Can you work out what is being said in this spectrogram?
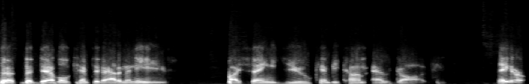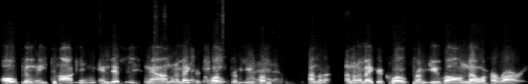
The the devil tempted Adam and Eve by saying you can become as gods. They are openly talking, and this is now I'm going to make a quote from you. I'm going to I'm going to make a quote from Yuval Noah Harari.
